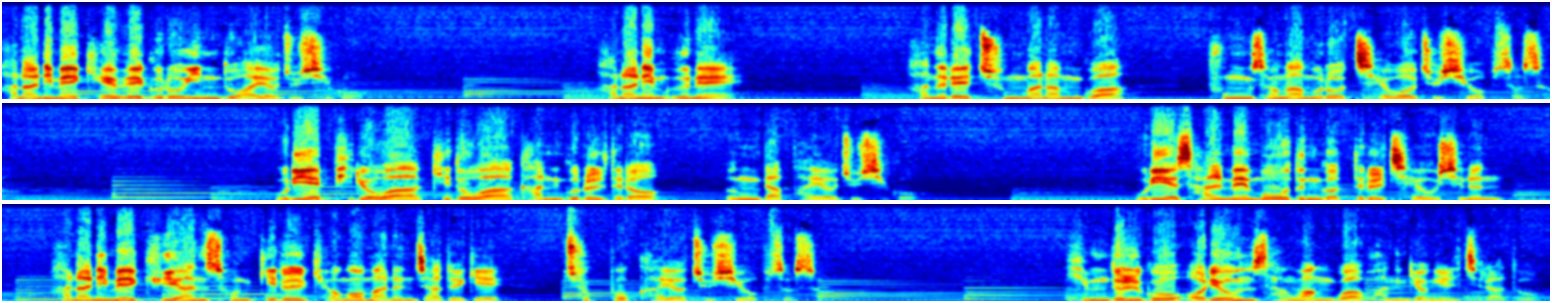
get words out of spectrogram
하나님의 계획으로 인도하여 주시고 하나님 은혜, 하늘의 충만함과 풍성함으로 채워 주시옵소서. 우리의 필요와 기도와 간구를 들어 응답하여 주시고 우리의 삶의 모든 것들을 채우시는 하나님의 귀한 손길을 경험하는 자 되게 축복하여 주시옵소서. 힘들고 어려운 상황과 환경일지라도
